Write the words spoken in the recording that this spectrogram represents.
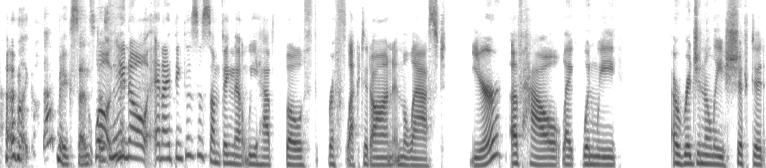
I'm like, oh, that makes sense. Well, you know, and I think this is something that we have both reflected on in the last year of how, like, when we originally shifted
